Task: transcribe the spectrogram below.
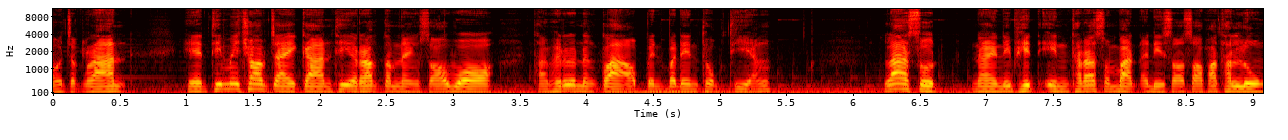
ออกจากร้าน เหตุที่ไม่ชอบใจการที่รับตำแหน่งสวทำให้เรื่องดังกล่าวเป็นประเด็นถกเถียง ล่าสุด นายนิพิษอินทรสมบัติอดีตสสพัทลุง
